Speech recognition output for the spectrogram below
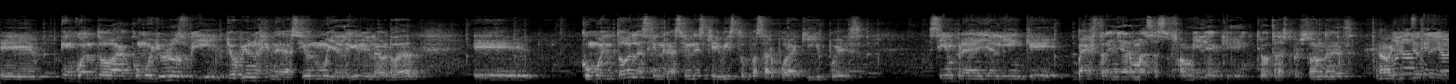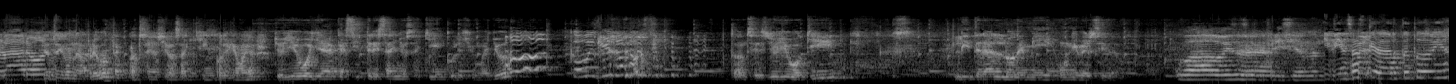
Eh, en cuanto a como yo los vi, yo vi una generación muy alegre, la verdad. Eh, como en todas las generaciones que he visto pasar por aquí, pues siempre hay alguien que va a extrañar más a su familia que, que otras personas. No, Unos que tengo, lloraron. Yo tengo una pregunta. ¿Cuántos años llevas aquí en Colegio Mayor? Yo llevo ya casi tres años aquí en Colegio Mayor, ¿Cómo es que entonces yo llevo aquí pues, literal lo de mi universidad. Wow, eso es impresionante. ¿Y piensas quedarte todavía?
